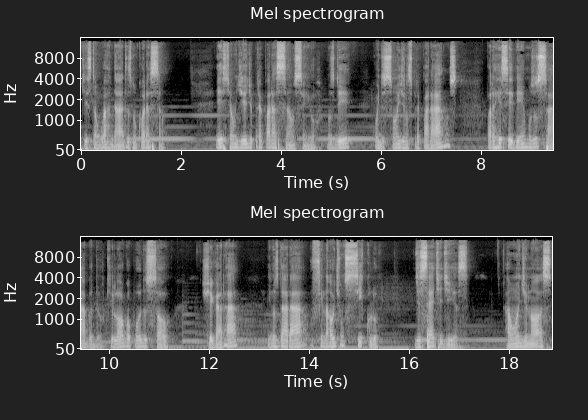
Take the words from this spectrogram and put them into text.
que estão guardadas no coração. Este é um dia de preparação, Senhor. Nos dê condições de nos prepararmos para recebermos o sábado, que logo ao pôr do sol chegará e nos dará o final de um ciclo de sete dias, aonde nós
